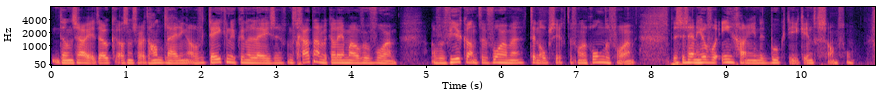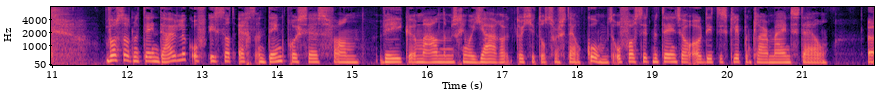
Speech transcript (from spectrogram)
dan zou je het ook als een soort handleiding over tekenen kunnen lezen. Want het gaat namelijk alleen maar over vorm. Over vierkante vormen ten opzichte van ronde vorm. Dus er zijn heel veel ingangen in dit boek die ik interessant vond. Was dat meteen duidelijk? Of is dat echt een denkproces van weken, maanden, misschien wel jaren... tot je tot zo'n stijl komt? Of was dit meteen zo, oh, dit is klip en klaar mijn stijl? Uh,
